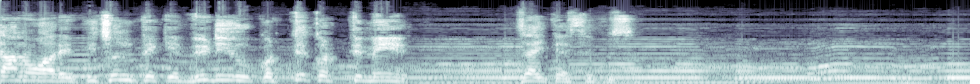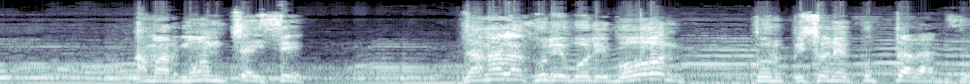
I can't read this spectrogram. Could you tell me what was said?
জানোয়ারের পিছন থেকে ভিডিও করতে করতে মেয়ে যাইতেছে পিছন। আমার মন চাইছে জানালা খুলে বলি বোন তোর পিছনে কুত্তা লাগছে।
